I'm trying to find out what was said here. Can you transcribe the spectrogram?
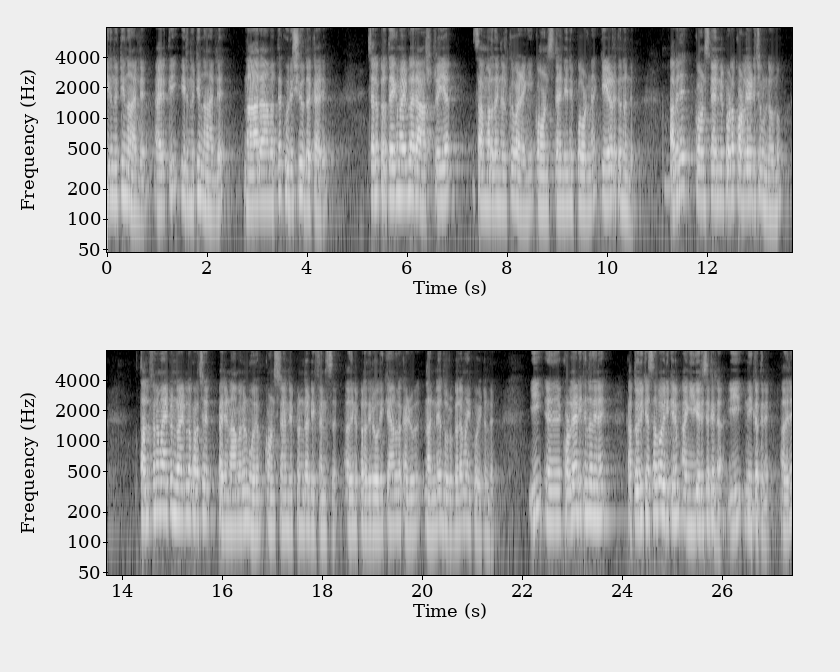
ഇരുന്നൂറ്റി നാലിൽ ആയിരത്തി ഇരുന്നൂറ്റി നാലിൽ നാലാമത്തെ കുരിശ് യുദ്ധക്കാര് ചില പ്രത്യേകമായിട്ടുള്ള രാഷ്ട്രീയ സമ്മർദ്ദങ്ങൾക്ക് വഴങ്ങി കോൺസ്റ്റാന്റിനിപ്പോളിനെ കീഴടക്കുന്നുണ്ട്. അവർ കോൺസ്റ്റാന്റിനിപ്പോളെ കൊള്ളയടിച്ചു കൊണ്ടുവന്നു. തൽഫലമായിട്ടുണ്ടായിട്ടുള്ള കുറച്ച് പരിണാമങ്ങൾ മൂലം കോൺസ്റ്റാന്റിനിപ്പിളിന്റെ ഡിഫൻസ് അതിന് പ്രതിരോധിക്കാനുള്ള കഴിവ് നന്നെ ദുർബലമായി പോയിട്ടുണ്ട്. ഈ കൊള്ളയടിക്കുന്നതിനെ കത്തോലിക്ക സഭ ഒരിക്കലും അംഗീകരിച്ചിട്ടില്ല ഈ നീക്കത്തിന്. അതിന്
